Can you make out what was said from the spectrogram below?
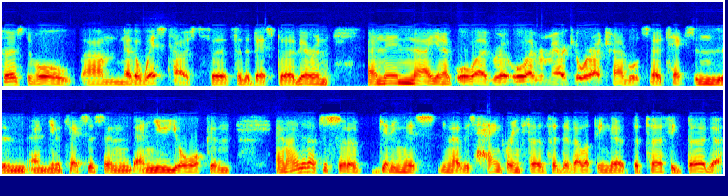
first of all, um, you know, the West Coast for, for the best burger, and and then uh, you know all over all over America where I travelled. So Texans and, and you know Texas and, and New York, and and I ended up just sort of getting this you know this hankering for, for developing the, the perfect burger.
